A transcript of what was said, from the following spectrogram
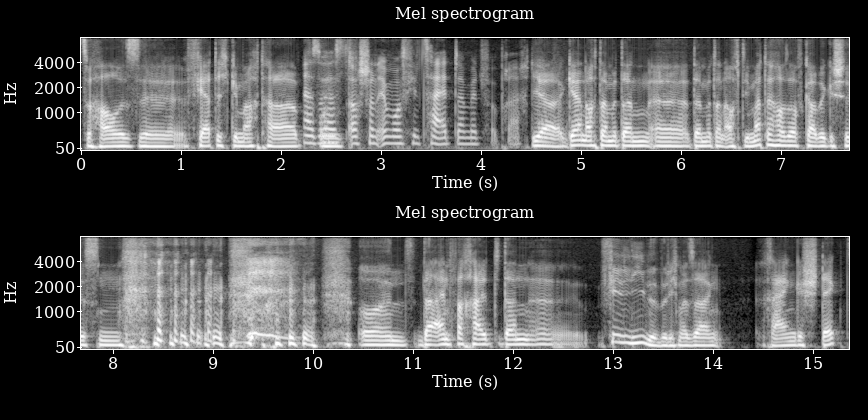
zu Hause fertig gemacht habe. Also hast auch schon immer viel Zeit damit verbracht. Ja, gern auch damit dann, äh, damit dann auf die Mathehausaufgabe geschissen. und da einfach halt dann äh, viel Liebe, würde ich mal sagen, reingesteckt.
